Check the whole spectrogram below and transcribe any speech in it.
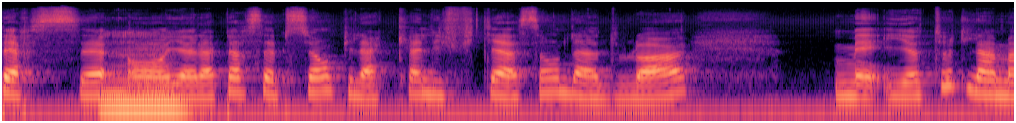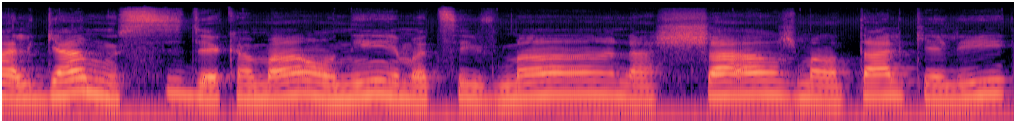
il y a la perception puis la qualification de la douleur, mais il y a toute l'amalgame aussi de comment on est émotivement, la charge mentale qu'elle est,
